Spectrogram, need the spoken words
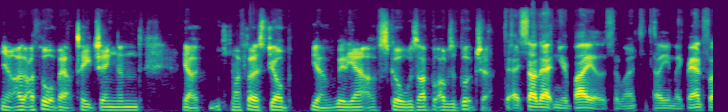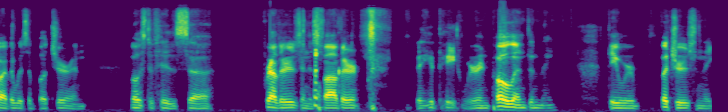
You know, I, I thought about teaching, and you know, my first job, you know, really out of school was I, I was a butcher. I saw that in your bio, so I wanted to tell you my grandfather was a butcher, and most of his uh, brothers and his father, they they were in Poland, and they they were butchers, and they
